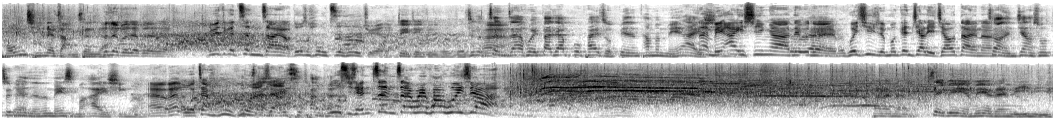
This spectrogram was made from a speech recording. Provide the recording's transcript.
同情的掌声啊！不对不对不对不对，因为这个赈灾啊，都是后知后觉的。对对对对对，这个赈灾会大家不拍手，变成他们没爱心。那没爱心啊，对不对？回去怎么跟家里交代呢？照你这样说，这边人没什么爱心了。哎哎，我再呼呼再来一次看看。目前赈灾会欢呼一下。看到没有？这边也没有人理你。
